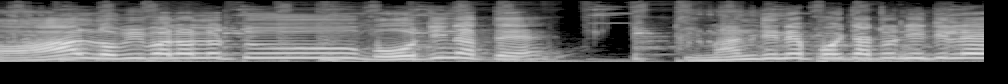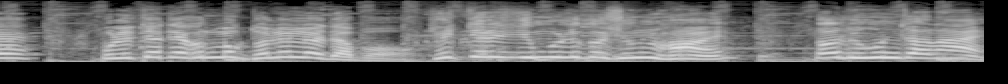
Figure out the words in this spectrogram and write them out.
অহা লবিবাললৈতো বহুত দিন আতে ইমান দিনে পইচাটো নিদিলে পুলিচে দেখোন মোক ধৰি লৈ যাব। থিতেৰি দিম বুলি কৈছো নহয় তই দেখোন জানাই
